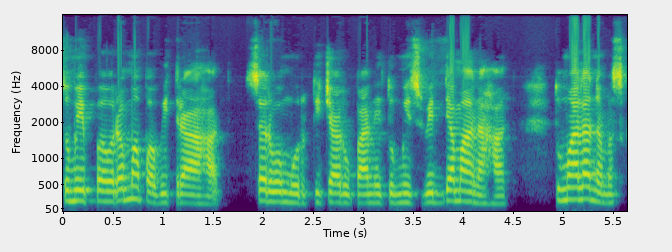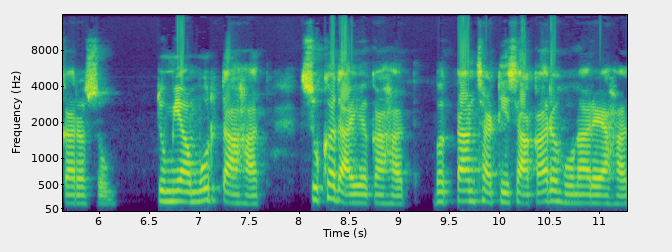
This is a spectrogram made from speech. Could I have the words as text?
तुम्ही परम पवित्र आहात. सर्व मूर्तीच्या रूपाने तुम्हीच विद्यमान आहात. तुम्हाला नमस्कार असो. तुम्ही अमूर्त आहात सुखदायक आहात. भक्तांसाठी साकार होणारे आहात.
